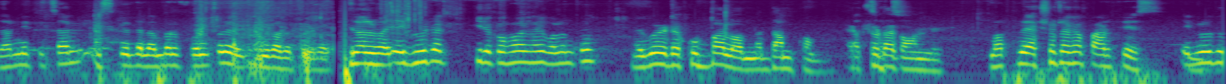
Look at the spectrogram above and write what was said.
যারা নিতে চান স্ক্রিনের নাম্বার ফোন করে যোগাযোগ করবেন। হিলাল ভাই এই ঘড়িটা কীরকম হয় ভাই বলুন তো? এগুলো এটা খুব ভালো আপনার দাম কম। একশো আচ্ছা, টাকা অনলি মাত্র একশো টাকা পার পিস এগুলো তো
